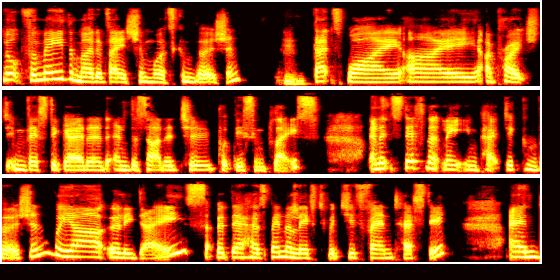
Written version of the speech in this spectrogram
Look, for me, the motivation was conversion. Mm-hmm. That's why I approached, investigated, and decided to put this in place. And it's definitely impacted conversion. We are early days, but there has been a lift, which is fantastic. And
